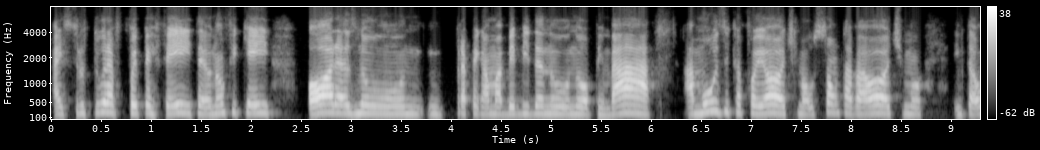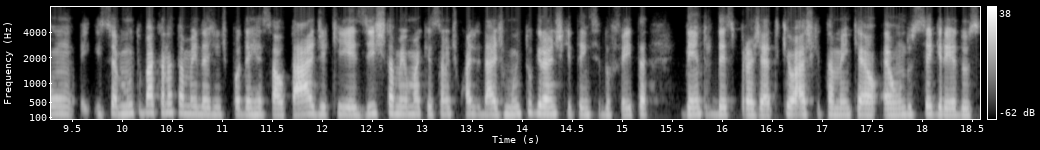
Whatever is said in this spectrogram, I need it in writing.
a estrutura foi perfeita, eu não fiquei horas para pegar uma bebida no, no open bar, a música foi ótima, o som estava ótimo. Então, isso é muito bacana também da gente poder ressaltar de que existe também uma questão de qualidade muito grande que tem sido feita dentro desse projeto, que eu acho que também que é, é um dos segredos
